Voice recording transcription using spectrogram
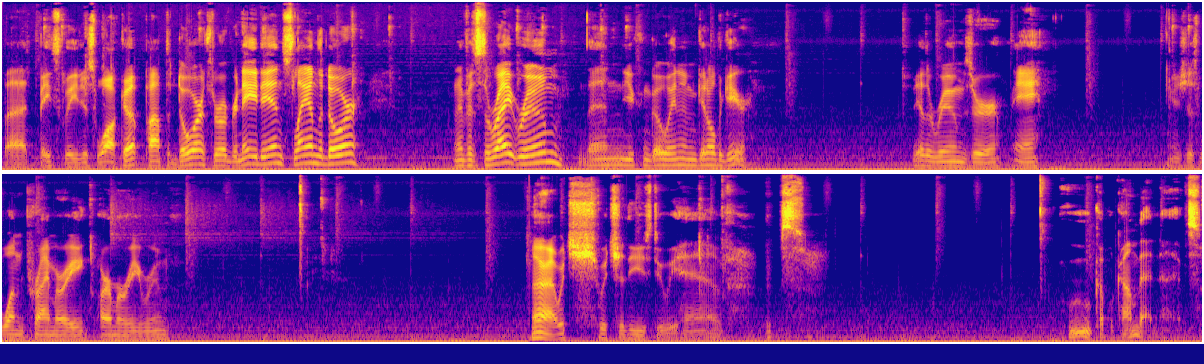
But basically, you just walk up, pop the door, throw a grenade in, slam the door, and if it's the right room, then you can go in and get all the gear. The other rooms are eh. There's just one primary armory room. Alright, which which of these do we have? Oops. Ooh, a couple combat knives.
